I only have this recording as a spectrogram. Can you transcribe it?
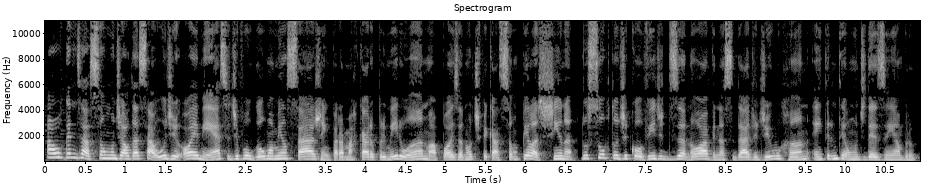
A Organização Mundial da Saúde, OMS, divulgou uma mensagem para marcar o primeiro ano após a notificação pela China do surto de Covid-19 na cidade de Wuhan em 31 de dezembro.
